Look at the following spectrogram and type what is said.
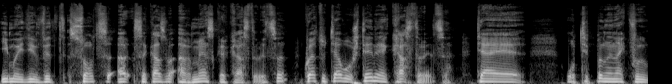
има един вид сорт, се казва арменска краставица, която тя въобще не е краставица. Тя е от типа на някаква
